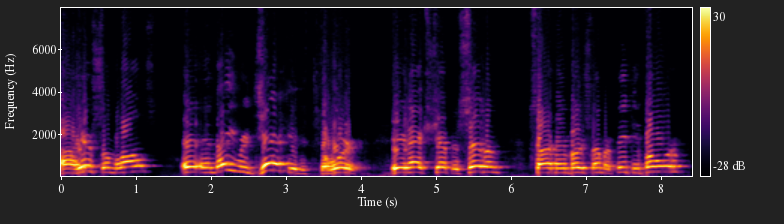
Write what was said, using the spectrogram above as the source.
uh, here's some lost. And they rejected the word. In Acts chapter 7, starting in verse number 54.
